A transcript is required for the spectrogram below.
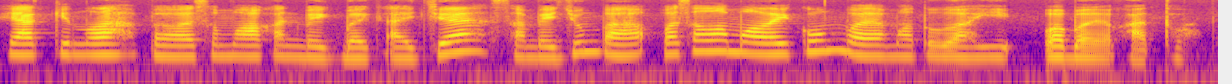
yakinlah bahwa semua akan baik-baik aja. Sampai jumpa. Wassalamualaikum warahmatullahi wabarakatuh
